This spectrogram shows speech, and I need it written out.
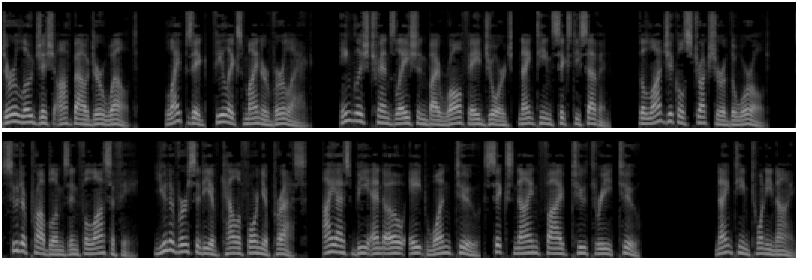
Der logische Aufbau der Welt. Leipzig, Felix Meiner Verlag. English translation by Rolf A. George, 1967. The Logical Structure of the World. Pseudoproblems in Philosophy. University of California Press. ISBN 0-812-69523-2 1929.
